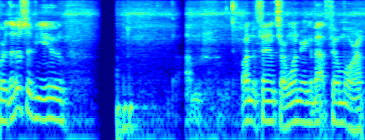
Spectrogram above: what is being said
for those of you um, on the fence or wondering about Filmora,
